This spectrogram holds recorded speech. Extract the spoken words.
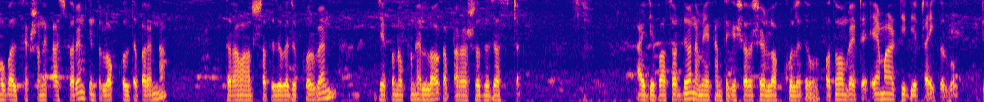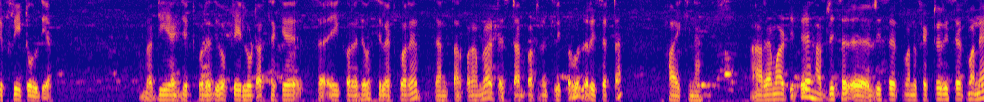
মোবাইল সেকশনে কাজ করেন, কিন্তু লক খুলতে পারেন না, তারা আমার সাথে যোগাযোগ করবেন। যে কোনো ফোনের লক আপনারা শুধু জাস্ট আইডি পাসওয়ার্ড দেবেন, আমি এখান থেকে সরাসরি লক খুলে দেবো। প্রথম আমরা এটা এমআরটি দিয়ে ট্রাই করব, একটি ফ্রি টুল দিয়ে। আমরা ডি এক্সিট করে দিব প্রি লোডার থেকে এই করে দেব সিলেক্ট করে দেন তারপর আমরা এটা স্টার্ট বাটনে ক্লিক করব যে রিসেটটা হয় কি না আর এমআরটিতে হার্ড রিসেট রিসেট মানে ফ্যাক্টরি রিসেট মানে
